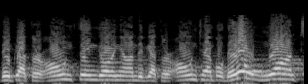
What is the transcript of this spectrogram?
They've got their own thing going on. They've got their own temple. They don't want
